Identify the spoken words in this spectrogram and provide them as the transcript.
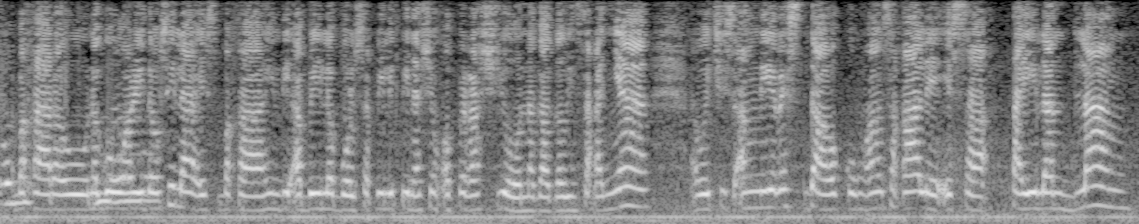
Baka raw, nag-worry daw sila is baka hindi available sa Pilipinas yung operasyon na gagawin sa kanya. Which is ang nearest daw kung ang sakali is sa Thailand lang.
